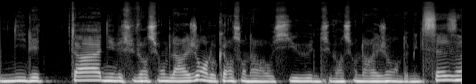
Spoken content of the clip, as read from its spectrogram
ni l'État, ni les subventions de la région. En l'occurrence, on a aussi eu une subvention de la région en 2016.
